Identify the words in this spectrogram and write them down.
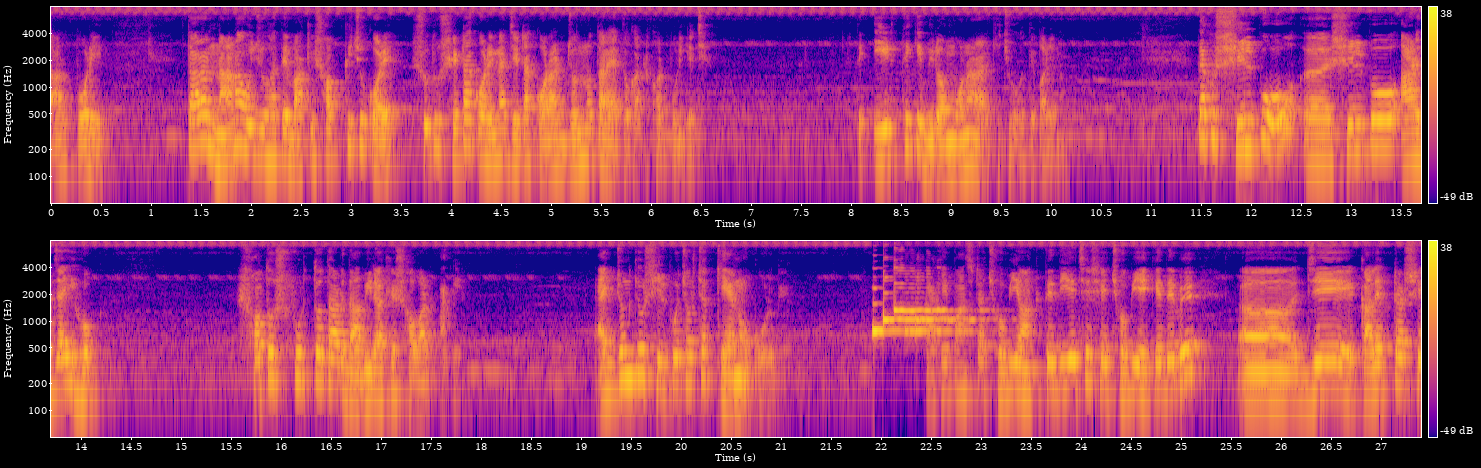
তারপরে তারা নানা অজুহাতে বাকি সব কিছু করে, শুধু সেটা করে না, যেটা করার জন্য তারা এত কাঠখড় পুড়িয়েছে। তো এর থেকে বিড়ম্বনার আর কিছু হতে পারে না। দেখো, শিল্প শিল্প আর যাই হোক, স্বতঃস্ফূর্ত তার দাবি রাখে সবার আগে। একজন কেউ শিল্পচর্চা কেন করবে? তাকে পাঁচটা ছবি আঁকতে দিয়েছে সেই ছবি এঁকে দেবে যে কালেক্টর সে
